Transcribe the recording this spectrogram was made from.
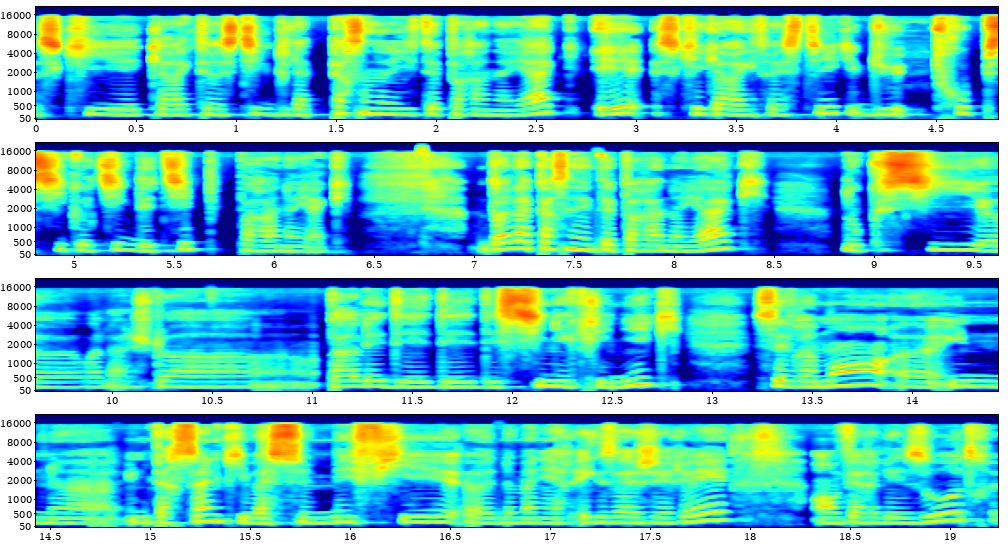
ce qui est caractéristique de la personnalité paranoïaque et ce qui est caractéristique du trouble psychotique de type paranoïaque. Dans la personnalité paranoïaque, donc si euh, voilà, je dois parler des, des, des signes cliniques, c'est vraiment euh, une, une personne qui va se méfier euh, de manière exagérée envers les autres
